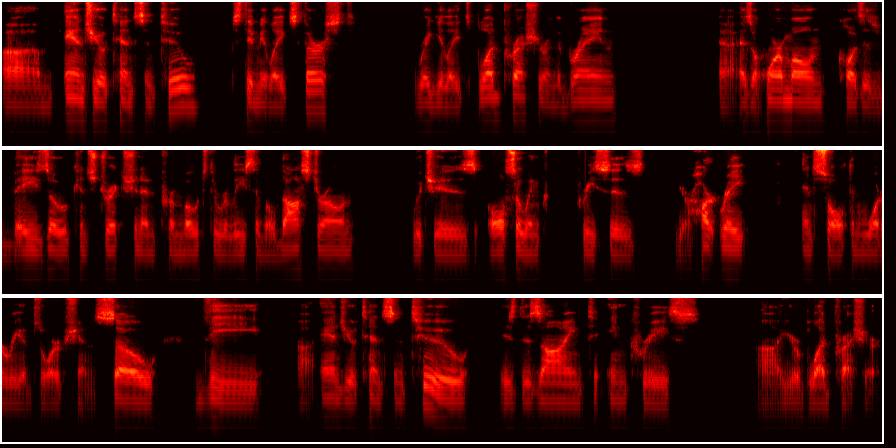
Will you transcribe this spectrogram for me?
Um, angiotensin 2 stimulates thirst, regulates blood pressure in the brain. Uh, as a hormone, causes vasoconstriction and promotes the release of aldosterone, which is also increases your heart rate and salt and water reabsorption. So the uh, angiotensin 2 is designed to increase uh, your blood pressure.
